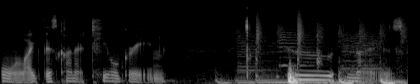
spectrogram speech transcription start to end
or like this kind of teal green? Who knows?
